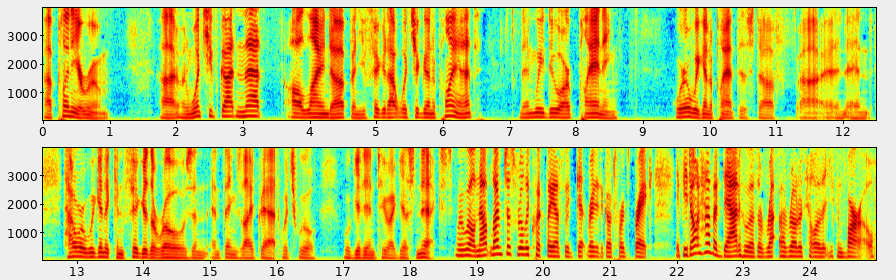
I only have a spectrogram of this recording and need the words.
uh, plenty of room. Uh, and once you've gotten that all lined up and you've figured out what you're going to plant, then we do our planning where are we going to plant this stuff, uh, and and how are we going to configure the rows and and things like that, which we'll we'll get into, I guess, next. We will. Now, let just really quickly as we get ready to go towards break. If you don't have a dad who has a, ro- a rototiller that you can borrow,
